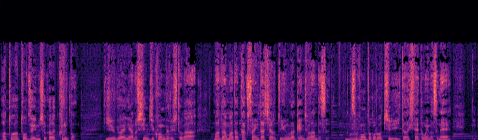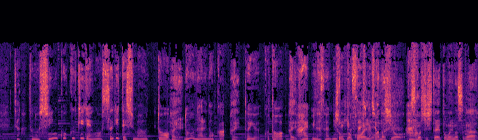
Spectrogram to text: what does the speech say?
後々税務署から来るという具合にあの信じ込んでる人がまだまだたくさんいらっしゃるというのが現状なんです、うん、そこのところを注意いただきたいと思いますね。じゃあその申告期限を過ぎてしまうとどうなるのか、はい、ということを、はい、はい、皆さんにぜひちょっと怖いお話を少ししたいと思いますが、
